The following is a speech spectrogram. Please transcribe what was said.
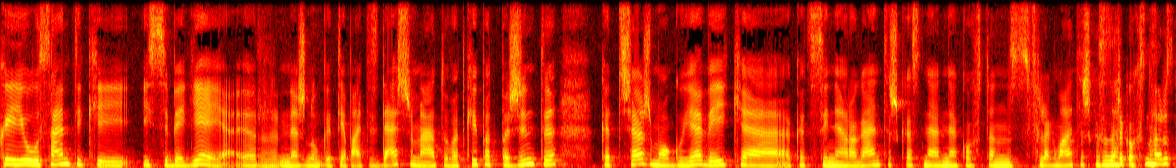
kai jau santykiai įsibėgėja ir nežinau, kad tie patys dešimt metų, vat, kaip atpažinti, kad čia žmoguje veikia, kad jisai nearogantiškas, ne, ne koks ten flegmatiškas dar koks nors,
